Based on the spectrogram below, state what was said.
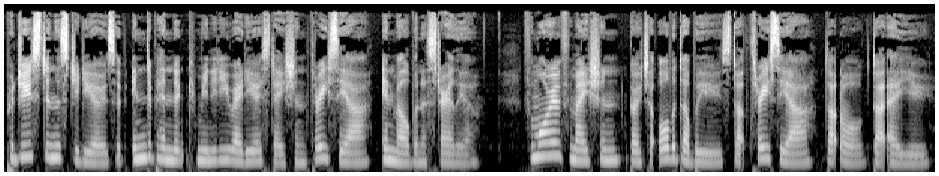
produced in the studios of independent community radio station 3CR in Melbourne, Australia. For more information, go to allthews.3cr.org.au.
